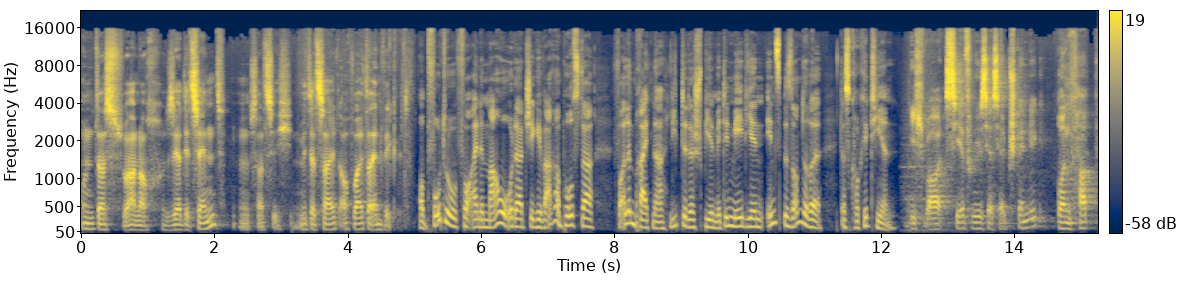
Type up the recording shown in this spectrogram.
Und das war noch sehr dezent. Es hat sich mit der Zeit auch weiterentwickelt. Ob Foto vor einem Mao- oder Che Guevara-Poster, vor allem Breitner liebte das Spiel mit den Medien, insbesondere das Kokettieren. Ich war sehr früh sehr selbstständig und habe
